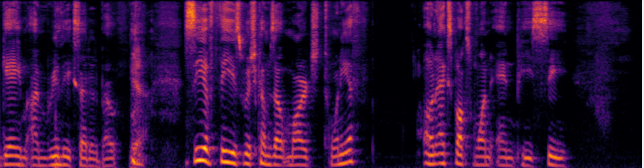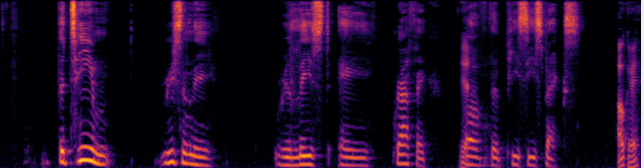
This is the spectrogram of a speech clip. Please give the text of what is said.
game I'm really excited about. Yeah. Sea of Thieves, which comes out March 20th on Xbox One and PC. The team recently released a graphic Yeah. of the PC specs. Okay.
